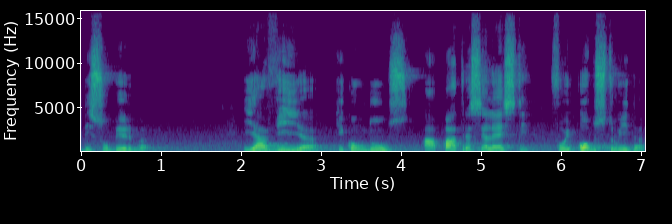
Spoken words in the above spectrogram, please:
de soberba. E a via que conduz à pátria celeste foi obstruída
